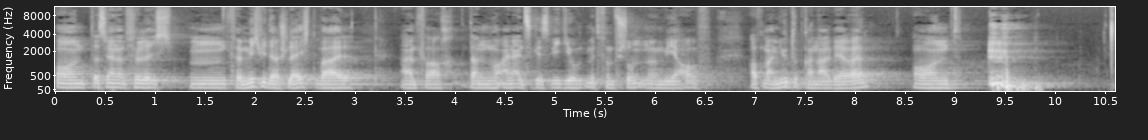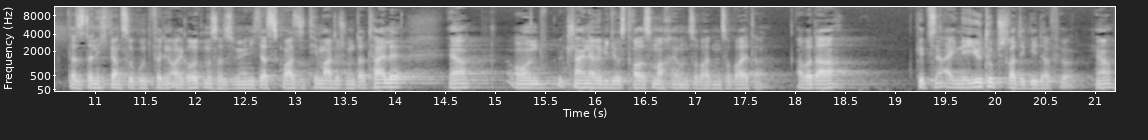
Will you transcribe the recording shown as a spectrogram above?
und das wäre natürlich mh, hm, für mich wieder schlecht, weil einfach dann nur ein einziges Video mit fünf Stunden irgendwie auf, auf meinem YouTube-Kanal wäre. Und Das ist dann nicht ganz so gut für den Algorithmus, also wenn ich das quasi thematisch unterteile, ja, und kleinere Videos draus mache und so weiter und so weiter. Aber da gibt es eine eigene YouTube-Strategie dafür, ja.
